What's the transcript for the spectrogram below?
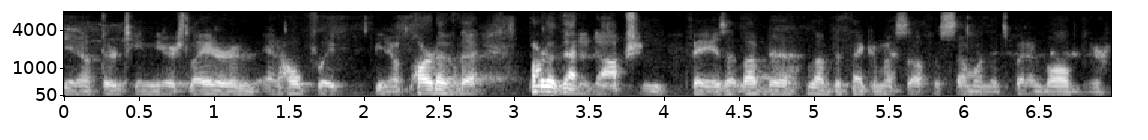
you know, 13 years later, and, and hopefully, you know, part of the part of that adoption phase. I'd love to love to think of myself as someone that's been involved there.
